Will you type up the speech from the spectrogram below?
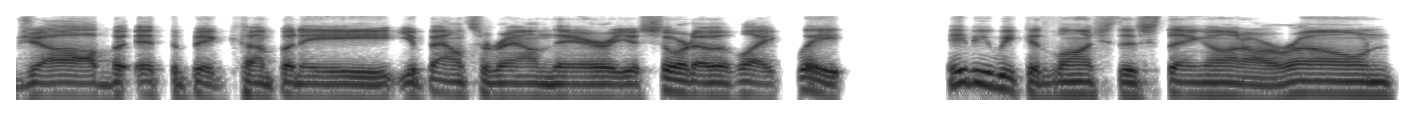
job at the big company, you bounce around there, you sort of like, wait, maybe we could launch this thing on our own.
